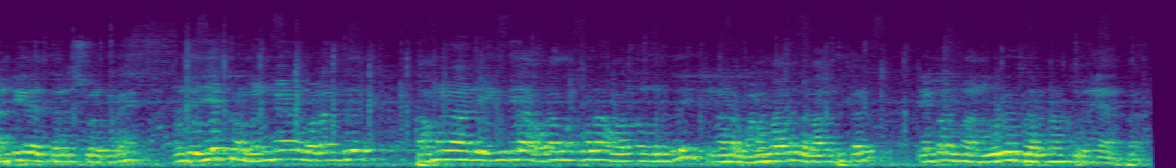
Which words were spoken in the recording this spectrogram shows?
நன்றிகளை தெரிஞ்சுக்கொள்கிறேன் இந்த இயக்கம் மென்மேலும் வளர்ந்து தமிழ்நாடு இந்தியா உலகம் பூரா வளர்ந்துங்கிறது என்னோட மனமார்ந்த வாழ்த்துக்கள். எம்பெருமான் முழு பெருமான் துணையாக இருப்பேன்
